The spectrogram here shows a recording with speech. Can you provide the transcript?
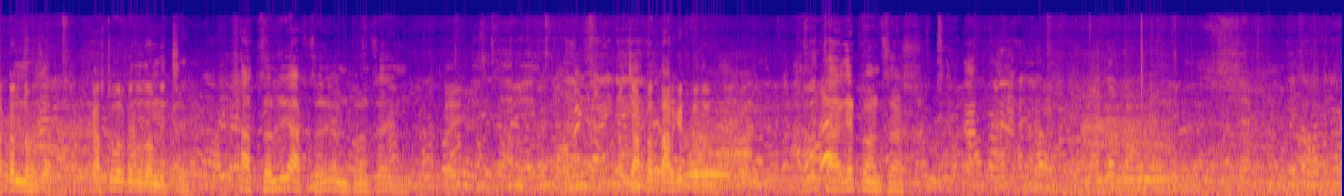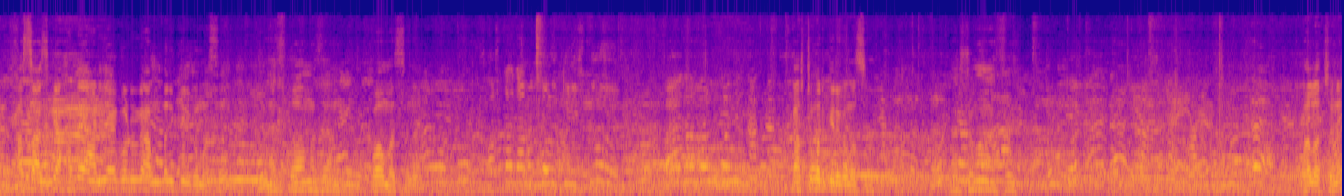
আটান্ন হাজার। কাস্টমার কত দাম দিচ্ছে? সাতচল্লিশ আটচল্লিশ উনপঞ্চাশ তাই। আচ্ছা আপনার টার্গেট কত? টার্গেট পঞ্চাশ। আচ্ছা আজকে হাটে আড়িয়া গরুর আমদানি কীরকম আছে? কম আছে কম আছে না? কাস্টমার কীরকম আছে? কাস্টমার আছে। ভালো আছে না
